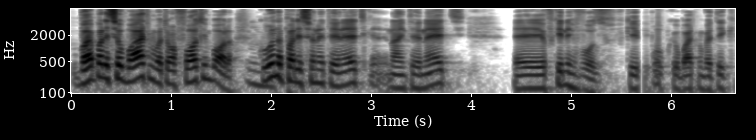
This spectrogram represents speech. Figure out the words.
vai aparecer o Batman, bater uma foto e ir embora. Uhum. Quando apareceu na internet, na internet, eh, eu fiquei nervoso. Fiquei, pô, porque o Batman vai ter que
